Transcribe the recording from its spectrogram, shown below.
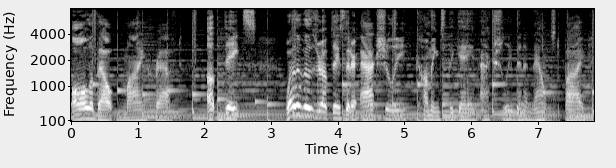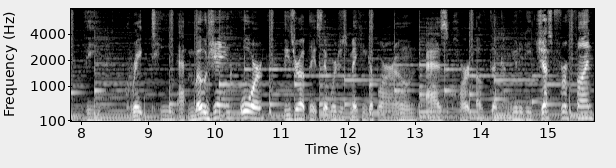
all about Minecraft updates, whether those are updates that are actually coming to the game, actually been announced by the great team at Mojang, or these are updates that we're just making up on our own as part of the community just for fun.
